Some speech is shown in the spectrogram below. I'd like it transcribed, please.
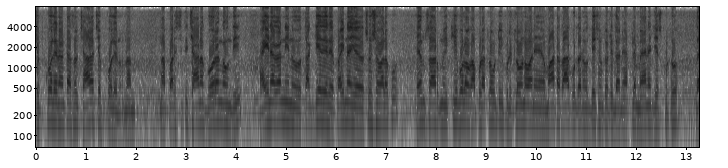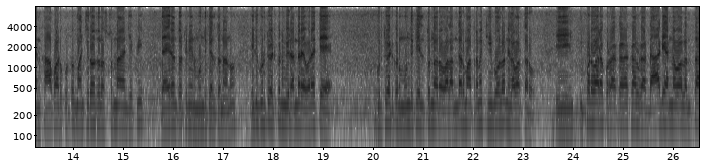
చెప్పుకోలేను అంటే అసలు చాలా చెప్పుకోలేను. నా నా పరిస్థితి చాలా ఘోరంగా ఉంది. అయినా కానీ నేను తగ్గేదే పైన చూసే వాళ్ళకు ఏం సార్ మీ కీబోర్డ్లో అప్పుడు అట్లా ఉంటే ఇప్పుడు ఇట్లా ఉండవు అనే మాట అనే ఉద్దేశంతో దాన్ని అట్లే మేనేజ్ చేసుకుంటూ దాన్ని కాపాడుకుంటూ మంచి రోజులు వస్తున్నాయని చెప్పి ధైర్యంతో నేను ముందుకెళ్తున్నాను. ఇది గుర్తుపెట్టుకుని మీరందరూ ఎవరైతే గుర్తుపెట్టుకుని ముందుకు వెళ్తున్నారో వాళ్ళందరూ మాత్రమే కీబోర్డ్లో నిలబడతారు. ఈ ఇప్పటి వరకు రకరకాలుగా డాడీ అన్న వాళ్ళంతా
